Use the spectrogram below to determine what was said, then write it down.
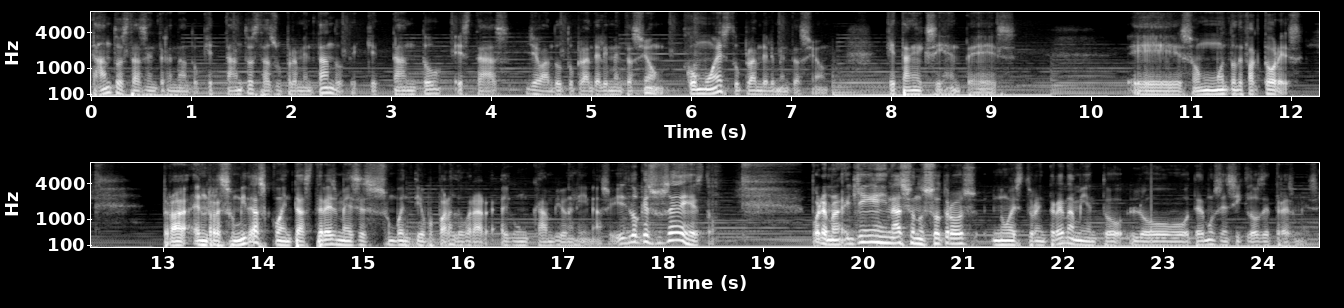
tanto estás entrenando? ¿Qué tanto estás suplementándote? ¿Qué tanto estás llevando tu plan de alimentación? ¿Cómo es tu plan de alimentación? ¿Qué tan exigente es? Eh, son un montón de factores. Pero en resumidas cuentas, tres meses es un buen tiempo para lograr algún cambio en el gimnasio. Y lo que sucede es esto. Por ejemplo, aquí en el gimnasio nosotros nuestro entrenamiento lo tenemos en ciclos de tres meses.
